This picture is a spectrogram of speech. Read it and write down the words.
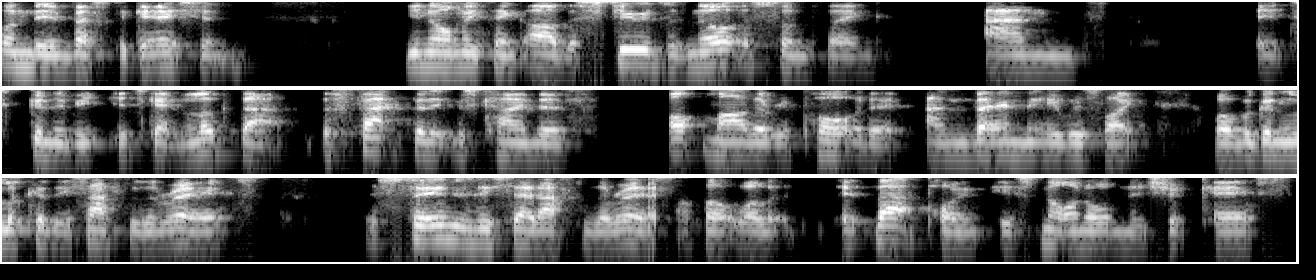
under investigation, you normally think, "Oh, the stewards have noticed something, and it's going to be it's getting looked at." The fact that it was kind of Otmar that reported it, and then it was like, "Well, we're going to look at this after the race." As soon as he said after the race, I thought, well, at, at that point, it's not an open and shut case.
